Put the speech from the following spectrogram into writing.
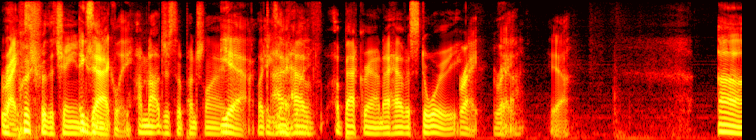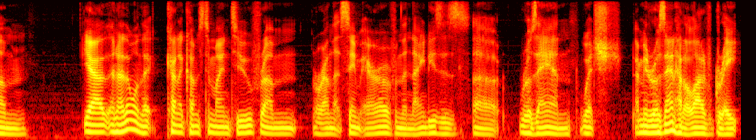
Right. push for the change. Exactly. I'm not just a punchline. Yeah, Like I have a background. I have a story. Right. Right. Yeah. Um, yeah. Another one that kind of comes to mind too from around that same era from the '90s is uh, Roseanne. Which I mean, Roseanne had a lot of great.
